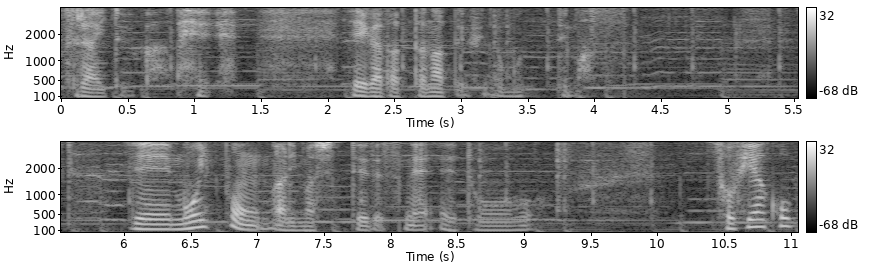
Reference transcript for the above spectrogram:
辛いというか、映画だったなというふうに思ってます。で、もう一本ありましてですね、えっ、ー、と、ソフィア・コッ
